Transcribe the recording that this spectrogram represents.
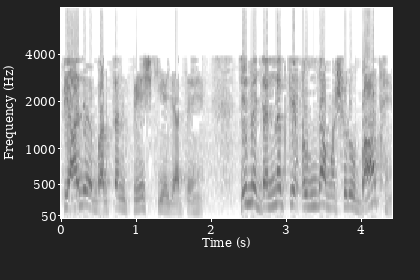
پیالے اور برتن پیش کیے جاتے ہیں، جن میں جنت کے عمدہ مشروبات ہیں۔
